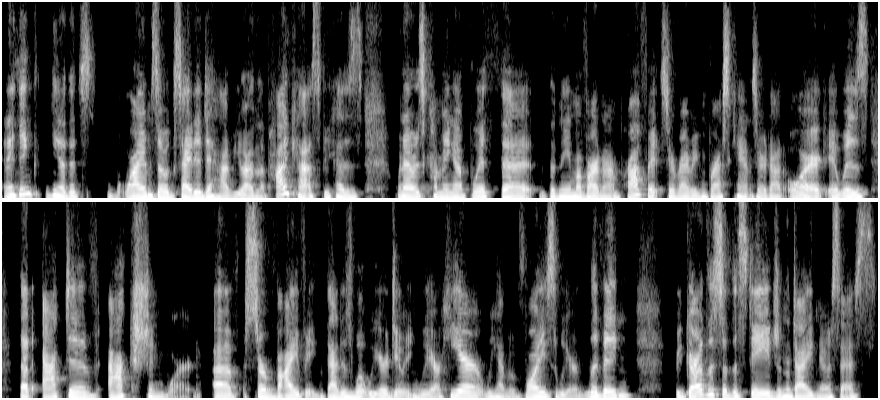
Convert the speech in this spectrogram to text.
And i think you know that's why i'm so excited to have you on the podcast because when i was coming up with the the name of our nonprofit survivingbreastcancer.org it was that active action word of surviving. That is what we are doing. We are here. We have a voice. We are living regardless of the stage and the diagnosis.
